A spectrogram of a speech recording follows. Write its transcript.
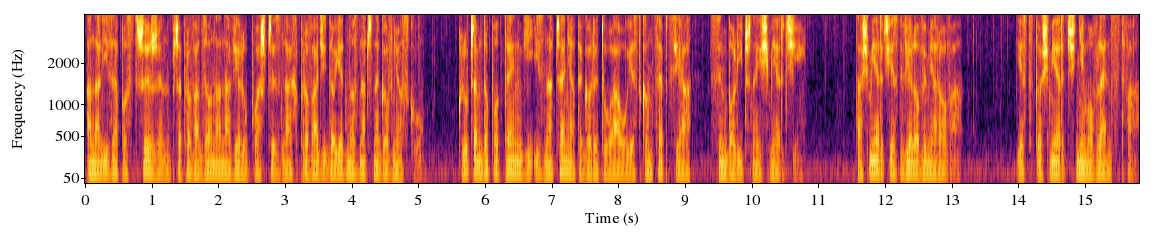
Analiza postrzyżyn przeprowadzona na wielu płaszczyznach prowadzi do jednoznacznego wniosku. Kluczem do potęgi i znaczenia tego rytuału jest koncepcja symbolicznej śmierci. Ta śmierć jest wielowymiarowa. Jest to śmierć niemowlęctwa,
